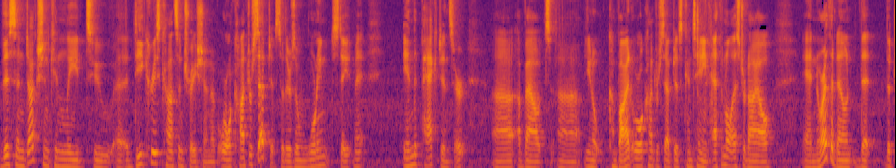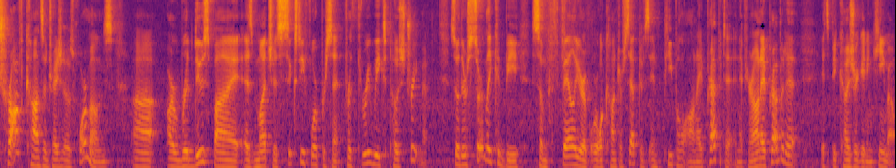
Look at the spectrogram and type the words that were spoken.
this induction can lead to a decreased concentration of oral contraceptives. So there's a warning statement in the package insert uh, about uh, you know combined oral contraceptives containing ethinyl estradiol and norethindrone that the trough concentration of those hormones uh, are reduced by as much as 64% for three weeks post treatment. So there certainly could be some failure of oral contraceptives in people on aprepitant. And if you're on aprepitant, it's because you're getting chemo.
